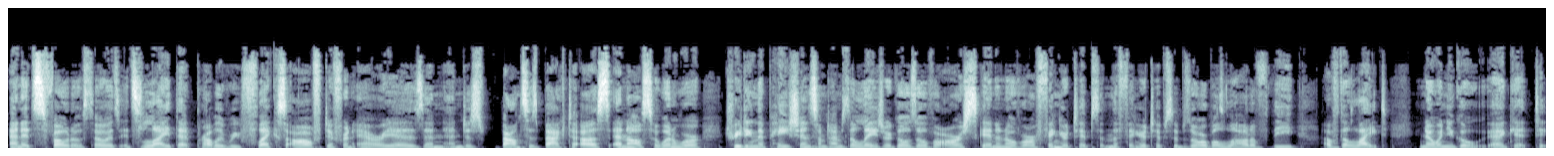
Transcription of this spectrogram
and it's photo, so it's it's light that probably reflects off different areas and and just bounces back to us. And also when we're treating the patient, sometimes the laser goes over our skin and over our fingertips, and the fingertips absorb a lot of the of the light. You know, when you go uh, get to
